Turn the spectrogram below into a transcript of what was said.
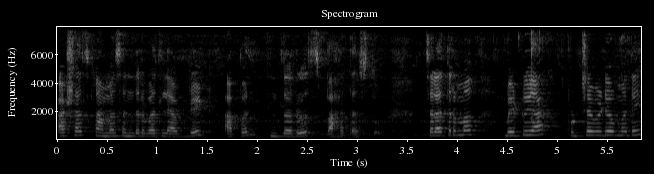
अशाच कामासंदर्भातले अपडेट आपण दररोज पाहत असतो. चला तर मग भेटूया पुढच्या व्हिडिओमध्ये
